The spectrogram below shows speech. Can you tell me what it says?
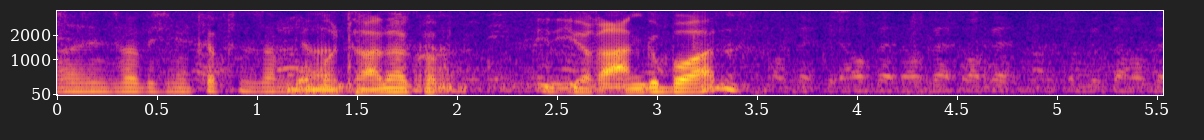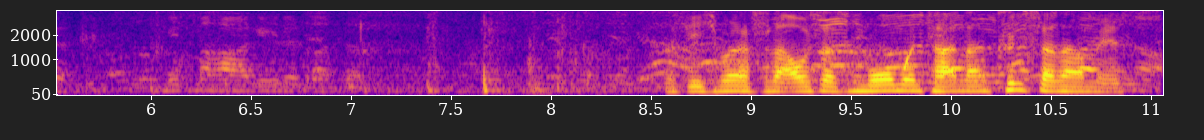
Da sind sie mal ein bisschen mit Köpfen zusammen. Ja. Montana kommt in Iran geboren. Da gehe ich mal davon aus, dass Mo Montana ein Künstlername ist.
